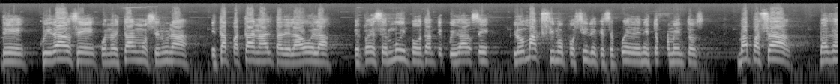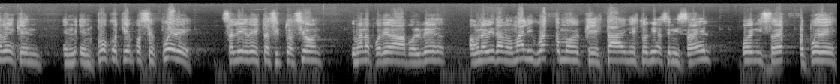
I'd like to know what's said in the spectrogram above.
de cuidarse cuando estamos en una etapa tan alta de la ola me parece muy importante cuidarse lo máximo posible que se puede en estos momentos. Va a pasar, van a ver que en, poco tiempo se puede salir de esta situación y van a poder volver a una vida normal, igual como que está en estos días en Israel. Hoy en Israel se puede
